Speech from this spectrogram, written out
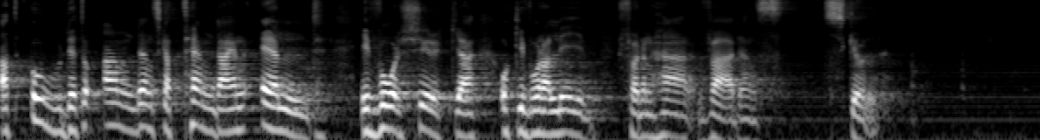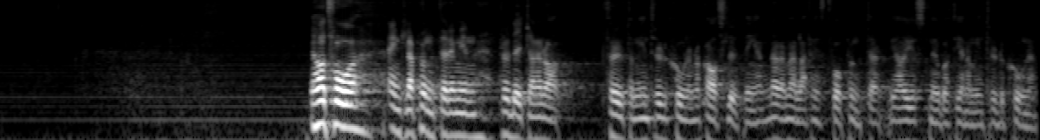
att ordet och anden ska tända en eld i vår kyrka och i våra liv för den här världens skull. Jag har två enkla punkter i min predikan idag, förutom introduktionen och avslutningen. Däremellan finns två punkter. Vi har just nu gått igenom introduktionen.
